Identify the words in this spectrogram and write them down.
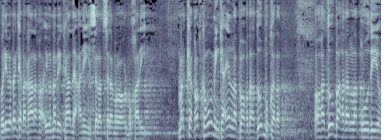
dhanka dhaqaalaha ayuu nabiga ka hadlay calayhi salatu wasalaam rawahu lbukhaariy marka qofka muminka in la booqdo hadduu bukado oo hadduu baahda la quudiyo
